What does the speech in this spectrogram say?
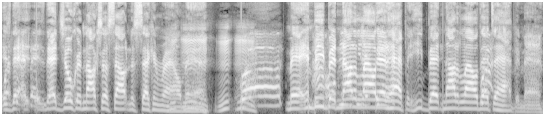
Is that, that, that Joker knocks us out in the second round, man. Bruh, Man, I MB hope bet not allow that in. happen. He bet not allow that to happen, man.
